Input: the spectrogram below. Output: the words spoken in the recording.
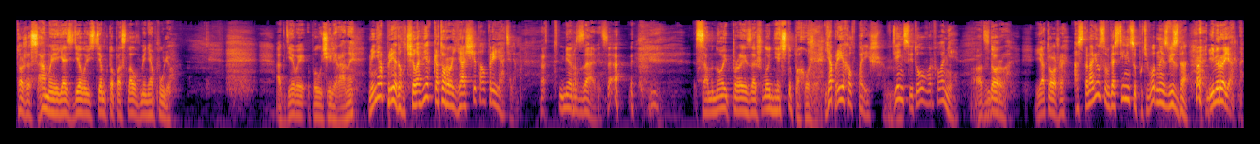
То же самое я сделаю с тем, кто послал в меня пулю. А где вы получили раны? Меня предал человек, которого я считал приятелем. Вот мерзавец, а? Со мной произошло нечто похожее. Я приехал в Париж в день святого Варфоломея. Вот здорово. Я тоже. Остановился в гостинице «Путеводная звезда». Ха, невероятно.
